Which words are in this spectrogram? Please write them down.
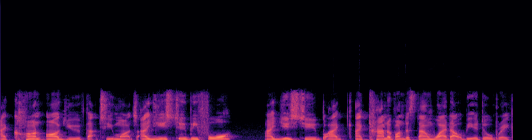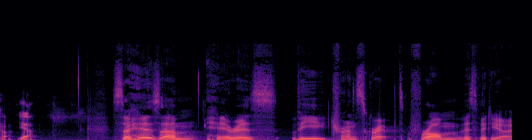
I can't argue with that too much. I used to before. I used to, but I, I kind of understand why that would be a deal breaker. Yeah. So here's um here is the transcript from this video.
